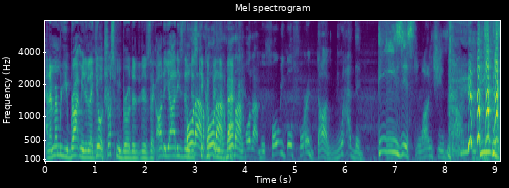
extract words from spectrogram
and I remember you brought me to like, yo, mm. trust me, bro. There's like all the yachties them Hold just on, kick up hold in on, the back. hold on, hold on. Before we go for forward, dog, you had the lunches, dog. Deezest.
